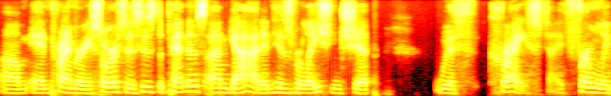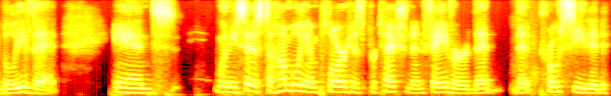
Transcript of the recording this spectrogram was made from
um, and primary sources, his dependence on God and his relationship with Christ. I firmly believe that. And when he says to humbly implore his protection and favor, that that proceeded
